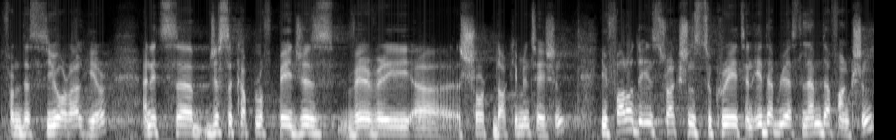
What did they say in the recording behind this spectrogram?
from this URL here, and it's uh, just a couple of pages, very, very uh, short documentation. You follow the instructions to create an AWS Lambda function,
